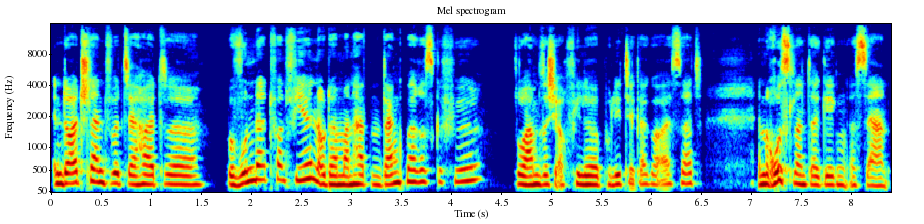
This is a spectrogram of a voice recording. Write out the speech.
In Deutschland wird er heute bewundert von vielen oder man hat ein dankbares Gefühl. So haben sich auch viele Politiker geäußert. In Russland dagegen ist er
